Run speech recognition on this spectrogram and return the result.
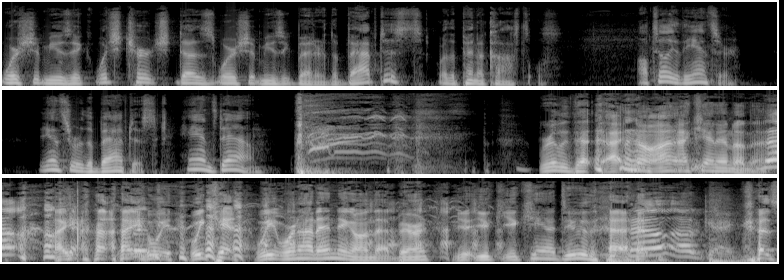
worship music, which church does worship music better, the Baptists or the Pentecostals? I'll tell you the answer. The answer are the Baptists, hands down. Really? That I, no, I, I can't end on that. No, I, I, we, we can't. We, we're not ending on that, Baron. You, you, you can't do that. No, okay.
